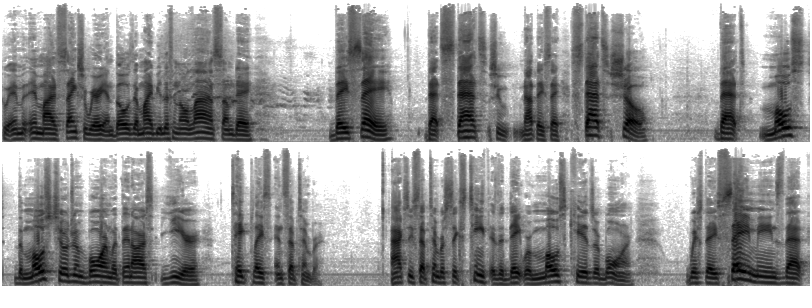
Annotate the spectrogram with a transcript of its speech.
who in, in my sanctuary and those that might be listening online someday. They say that stats shoot, not they say, stats show that most the most children born within our year take place in September. Actually, September 16th is the date where most kids are born, which they say means that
